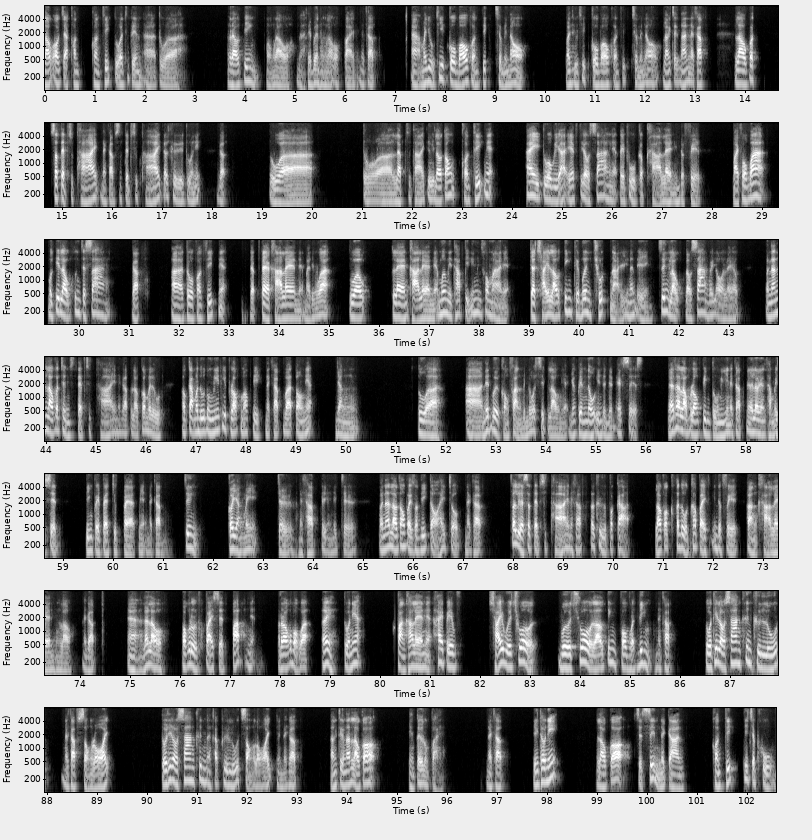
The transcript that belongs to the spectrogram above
เราออกจากคอนฟิกตัวที่เป็นตัว routing ของเรานะ table ของเราออกไปนะครับอ่ามาอยู่ที่ global config terminal มาอยู่ที่ global config terminal หลังจากนั้นนะครับ เราก็สเต็ปสุดท้ายนะครับสเต็ปสุดท้ายก็คือตัวนี้กับตัว ตัว lab สุดท้ายคือเราต้อง config เนี่ยให้ตัว VRF ที่เราสร้างเนี่ยไปผูกกับขา LAN interface หมายความว่าเมื่อกี้เราเพิ่งจะสร้างกับตัว config เนี่ยแต่ขา LAN เนี่ยหมายถึงว่าตัว LAN ขา LAN เนี่ยเมื่อมีทับปิกนี้เข้ามาเนี่ยจะใช้ routing table ชุดไหนนั่นเอง ซึ่งเราเราสร้างไว้รอแล้ววันนั้นเราก็ถึงสเต็ปสุดท้ายนะครับ เราก็มาดูเรากลับมาดูตรงนี้ที่ block m o c นะครับ ว่าตรงเนี้ยยัง ตัวเน็ตเวิร์กของฝั่ง Windows 10 เราเนี่ยยังเป็น no internet access แล้วถ้าเราลองปิงตรงนี้นะครับเนื่อเรายังทำไม่เสร็จปิงไป 8.8 เนี่ยนะครับ ซึ่งก็ยังไม่เจอนะครับก็ยังไม่เจอ เพราะนั้นเราต้องไปคอนฟิกต่อให้จบนะครับ ก็เหลือสเต็ปสุดท้ายนะครับ ก็คือประกาศ เราก็กระโดดเข้าไปอินเทอร์เฟซฝั่งขาแลนของเรานะครับอ่าแล้วเราพอกระโดดเข้าไปเสร็จปั๊บเนี่ย เราก็บอกว่า เอ้ย ตัวเนี้ย ฝั่งคาแลนเนี่ยให้ไปใช้ virtual virtual routing forwarding นะครับ ตัวที่เราสร้างขึ้นคือ root นะครับ200 ตัวที่เราสร้างขึ้นนะครับคือ root 200 เห็นไหมครับ หลังจากนั้นเราก็ enter ลงไปนะครับเพียงเท่านี้เราก็เสร็จสิ้นในการคอนฟิกที่จะผูก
